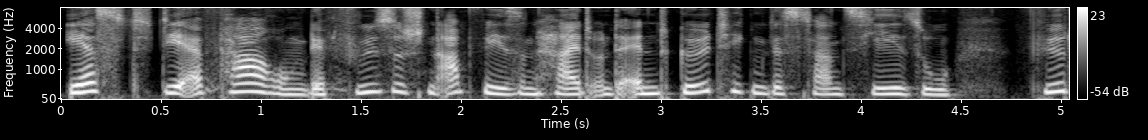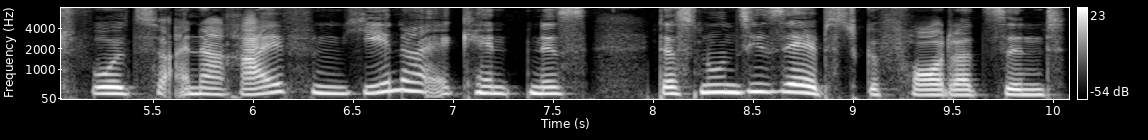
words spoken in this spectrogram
Erst die Erfahrung der physischen Abwesenheit und endgültigen Distanz Jesu führt wohl zu einer Reifen jener Erkenntnis, dass nun sie selbst gefordert sind,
